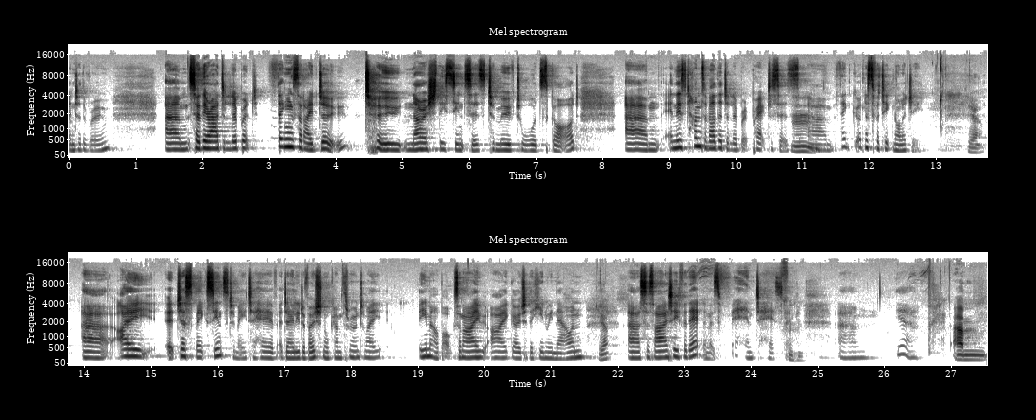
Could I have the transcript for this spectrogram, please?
into the room. Um, so there are deliberate things that I do to nourish these senses to move towards God. Um, and there's tons of other deliberate practices. Um, thank goodness for technology. Yeah. Uh, I, it just makes sense to me to have a daily devotional come through into my email box. And I, I go to the Henry Nouwen Yeah. uh, Society for that, and it's fantastic. Um, yeah. Um,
